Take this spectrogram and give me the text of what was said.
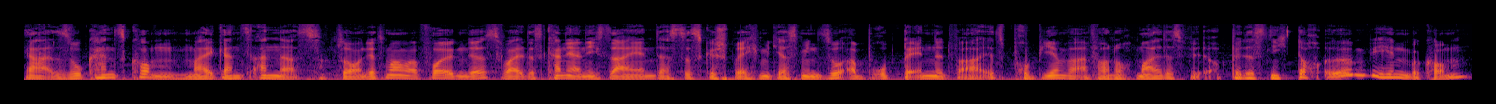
Ja, so kann es kommen, mal ganz anders. So, und jetzt machen wir folgendes, weil das kann ja nicht sein, dass das Gespräch mit Jasmin so abrupt beendet war. Jetzt probieren wir einfach nochmal, ob wir das nicht doch irgendwie hinbekommen.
